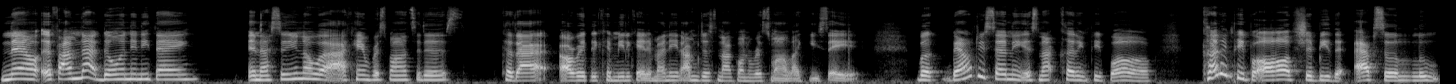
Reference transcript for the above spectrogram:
Now if i'm not doing anything and i say you know what? I can't respond to this because i already communicated my need. I'm just not going to respond like you said. But boundary setting is not cutting people off. Cutting people off should be the absolute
